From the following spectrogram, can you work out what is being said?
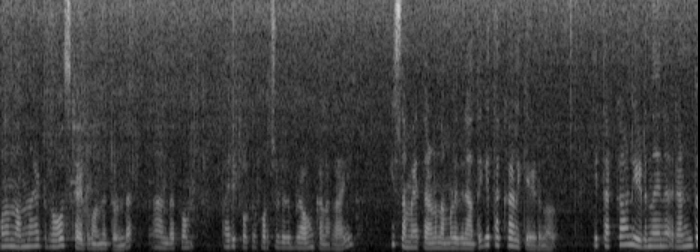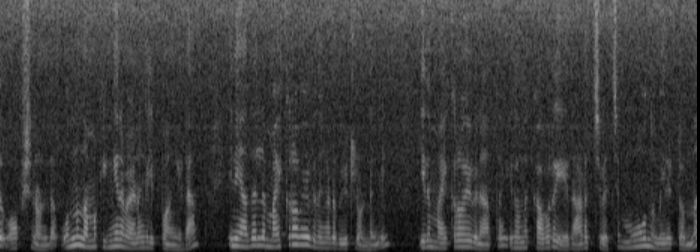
ഒന്ന് നന്നായിട്ട് റോസ്റ്റായിട്ട് വന്നിട്ടുണ്ട്. അതുകൊണ്ട് ഇപ്പം പരിപ്പൊക്കെ കുറച്ചുകൂടി ഒരു ബ്രൗൺ കളറായി ഈ സമയത്താണ് നമ്മൾ ഇതിനകത്തേക്ക് തക്കാളിക്ക ഇടുന്നത്. ഈ തക്കാളി ഇടുന്നതിന് രണ്ട് ഓപ്ഷനുണ്ട് ഒന്ന് നമുക്ക് ഇങ്ങനെ വേണമെങ്കിൽ ഇപ്പോൾ അങ്ങിടാം ഇനി അതല്ല മൈക്രോവേവ് നിങ്ങളുടെ വീട്ടിലുണ്ടെങ്കിൽ ഇത് മൈക്രോവേവിനകത്ത് ഇതൊന്ന് കവർ ചെയ്ത് അടച്ചു വെച്ച് മൂന്ന് മിനിറ്റ് ഒന്ന്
